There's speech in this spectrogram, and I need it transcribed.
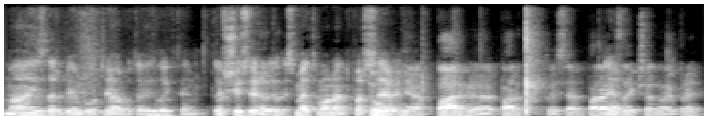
Mājas darbiem būtu jābūt aizliegtiem. Tas šis ir. Tātad- Es metu monētu par Tu, sevi. jā, par, eh, par, esi par Jā. aizliegšanu vai pret?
